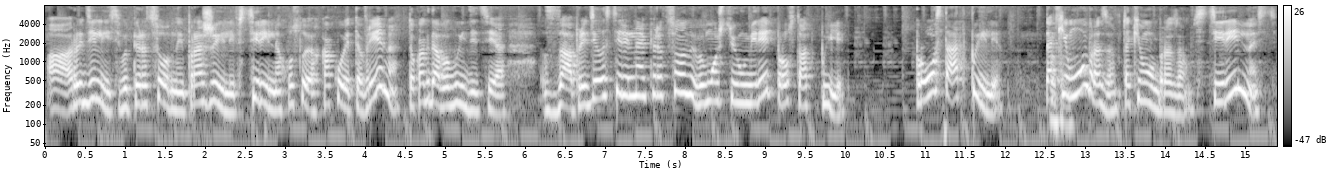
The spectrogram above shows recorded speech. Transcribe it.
а, родились в операционной и прожили в стерильных условиях какое-то время, то когда вы выйдете за пределы стерильной операционной, вы можете умереть просто от пыли. Просто от пыли. Таким образом, таким образом, стерильность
